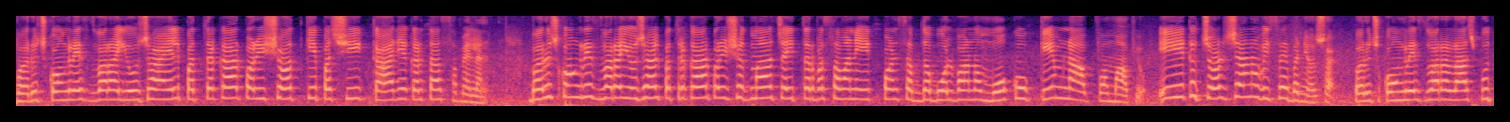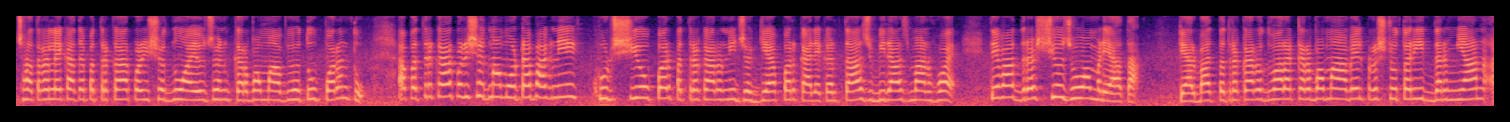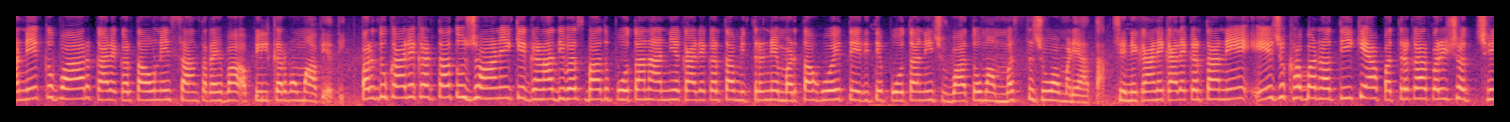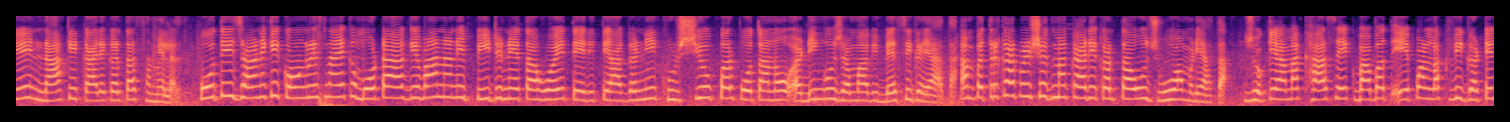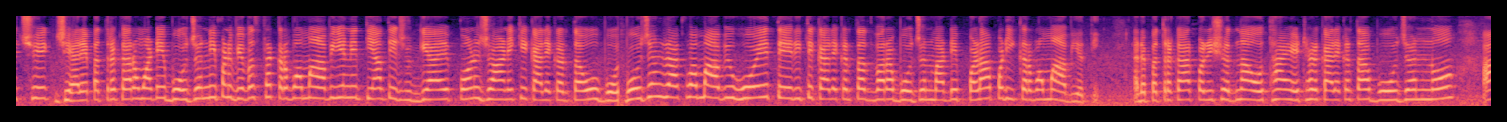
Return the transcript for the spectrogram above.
ભરૂચ કોંગ્રેસ દ્વારા યોજાયેલ પત્રકાર પરિષદ કે પછી કાર્યકર્તા સંમેલન. ભરૂચ કોંગ્રેસ દ્વારા યોજાયેલ પત્રકાર પરિષદમાં ચૈતર વસાવાને એક પણ શબ્દ બોલવાનો મોકો કેમ ના આપવામાં આવ્યો? એ એક ચર્ચાનો વિષય બન્યો છે. ભરૂચ કોંગ્રેસ દ્વારા રાજપૂત છાત્રાલય ખાતે પત્રકાર પરિષદનું આયોજન કરવામાં આવ્યું હતું, પરંતુ આ પત્રકાર પરિષદમાં મોટાભાગની ખુરશીઓ પર પત્રકારોની જગ્યા પર કાર્યકર્તા જ બિરાજમાન હોય તેવા દ્રશ્યો જોવા મળ્યા હતા. ત્યારબાદ પત્રકારો દ્વારા કરવામાં આવેલ પ્રશ્નોત્તરી દરમિયાન અનેકવાર કાર્યકર્તાઓને શાંત રહેવા અપીલ કરવામાં આવી હતી. પરંતુ કાર્યકર્તા તો જાણે કે ઘણા દિવસ બાદ પોતાના અન્ય કાર્યકર્તા મિત્રને મળતા હોય તે રીતે પોતાની જ વાતોમાં મસ્ત જોવા મળ્યા હતા. જેને કારણે કાર્યકર્તાને એ જ ખબર હતી કે આ પત્રકાર પરિષદ છે, ના કે કાર્યકર્તા સંમેલન. પોતે જાણે કે કોંગ્રેસના એક મોટા આગેવાન અને પીઢ નેતા હોય તે રીતે આગળની ખુરશીઓ પર પોતાનો અડીંગો જમાવી બેસી ગયા હતા. આમ પત્રકાર પરિષદમાં કાર્યકર્તાઓ જોવા મળ્યા હતા. જોકે આમાં ખાસ એક બાબત એ પણ લખવી ઘટે છે, જ્યારે પત્રકારો માટે ભોજનની પણ વ્યવસ્થા કરવામાં આવી અને ત્યાં તે જગ્યાએ પણ જાણે કે કાર્યકર્તાઓ ભોજન રાખવામાં આવ્યું હોય તે રીતે કાર્યકર્તા દ્વારા ભોજન માટે પડાપડી કરવામાં આવી હતી. અને પત્રકાર પરિષદના ઓથા હેઠળ કાર્યકર્તા ભોજનનો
